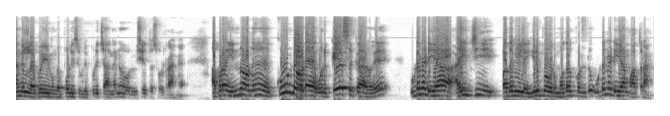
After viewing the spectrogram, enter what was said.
ஆங்கிள் போய் இவங்க போலீஸ் இப்படி பிடிச்சாங்கன்னு ஒரு விஷயத்த சொல்றாங்க. அப்புறம் இன்னொன்னு கூண்டோட ஒரு கேஸுக்காகவே உடனடியா ஐஜி பதவியில இருப்பவர் முதற்கொண்டு உடனடியா மாத்துறாங்க.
